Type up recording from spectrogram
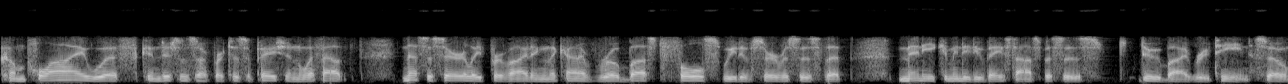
comply with conditions of participation without necessarily providing the kind of robust full suite of services that many community-based hospices do by routine. So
